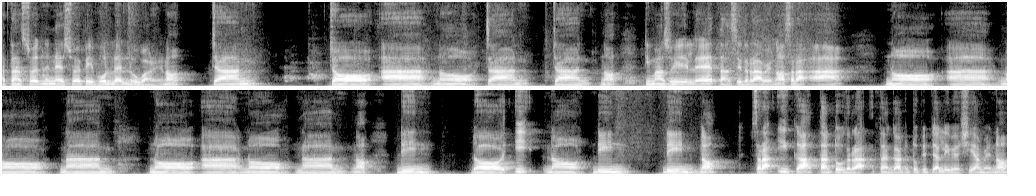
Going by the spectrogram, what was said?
အတန်ဆွဲနည်းနည်းဆွဲပေးဖို့လည်းလိုပါတယ်เนาะจาน จออานอจานจานเนาะဒီမှာဆိုရင်လည်းတန်စေတရပဲเนาะစရာအာနော်အာနော်နန်နော်အာနော်နန်เนาะดิน ดออินอดินดินเนาะสระอีกะตันโตสระตันกะตุตุปิปยาลีเวชียเมเนาะ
